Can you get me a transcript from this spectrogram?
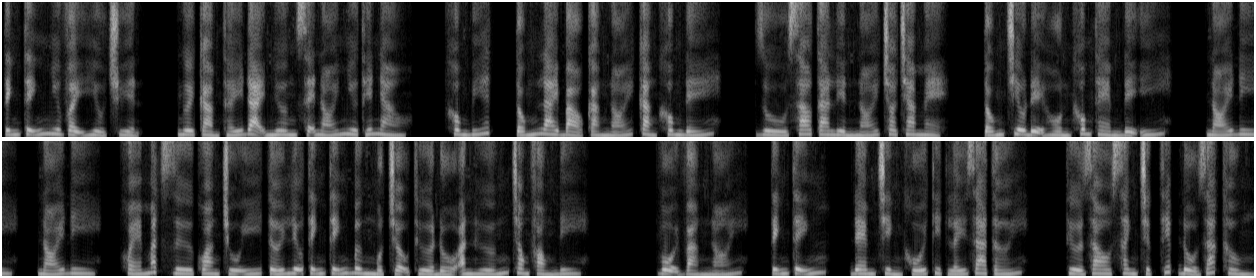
Tính tĩnh như vậy hiểu chuyện. người cảm thấy đại nương sẽ nói như thế nào? Không biết, Tống Lai Bảo càng nói càng không đế. Dù sao ta liền nói cho cha mẹ. Tống chiêu đệ hồn không thèm để ý. Nói đi, nói đi, khóe mắt dư quang chú ý tới liễu tĩnh tĩnh bưng một chậu thừa đồ ăn hướng trong phòng đi. Vội vàng nói, tĩnh tĩnh, đem chỉnh khối thịt lấy ra tới. Thừa rau xanh trực tiếp đổ rác thùng.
